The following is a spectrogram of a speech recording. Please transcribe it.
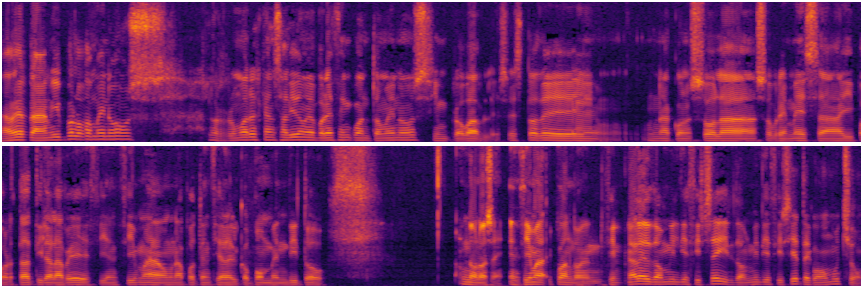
A ver, a mí por lo menos los rumores que han salido me parecen cuanto menos improbables. Esto de una consola sobremesa y portátil a la vez y encima una potencia del copón bendito, no lo sé. Encima, cuando en finales de 2016, 2017 como mucho,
